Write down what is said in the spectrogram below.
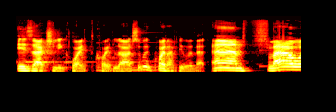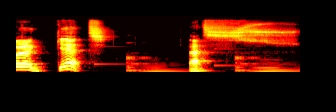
is actually quite quite large. So we're quite happy with that. And flower get. That's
